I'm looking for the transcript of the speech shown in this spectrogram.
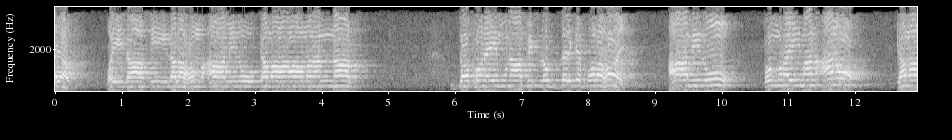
আয়াত যখন এই মুনাফিক লোকদেরকে বলা হয়, আমিনু, তোমরা ইমান আনো, কামা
